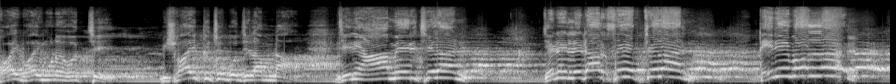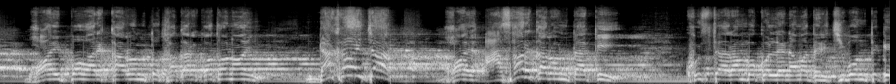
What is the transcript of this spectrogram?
ভয় ভয় মনে হচ্ছে। বিষয় কিছু বুঝলাম না। যিনি আমির ছিলেন, যিনি লিডারশিপ ছিলেন, তিনি বললেন, ভয় পাওয়ার কারণ তো থাকার কথা নয়। দেখাই যাক, ভয় আসার কারণটা কি? খুঁজতে আরম্ভ করলেন, আমাদের জীবন থেকে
